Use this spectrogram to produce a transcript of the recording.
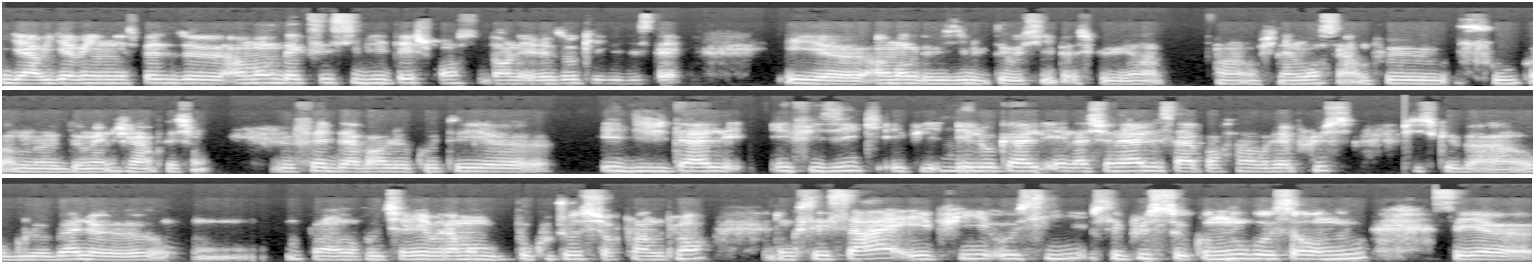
il y, y avait une espèce de un manque d'accessibilité, je pense, dans les réseaux qui existaient et un manque de visibilité aussi parce que enfin, finalement c'est un peu flou comme domaine, j'ai l'impression. Le fait d'avoir le côté et digital et physique et puis et mm. local et national ça apporte un vrai plus puisque bah au global euh, on, peut en retirer vraiment beaucoup de choses sur plein de plans donc c'est ça et puis aussi c'est plus ce qu'on nous ressort nous c'est euh,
